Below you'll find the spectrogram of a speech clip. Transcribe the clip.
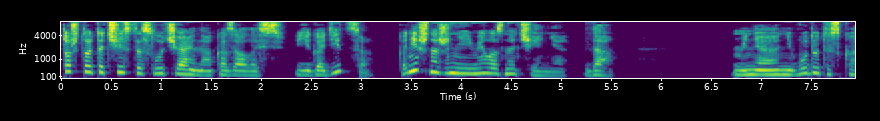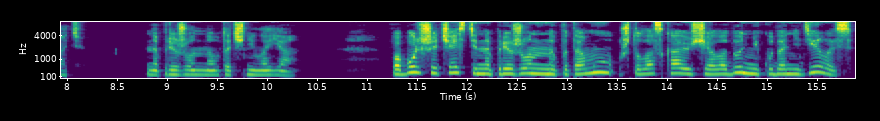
То, что это чисто случайно оказалось ягодица, конечно же, не имело значения, да. «Меня не будут искать?» — напряженно уточнила я. По большей части напряженно потому, что ласкающая ладонь никуда не делась,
